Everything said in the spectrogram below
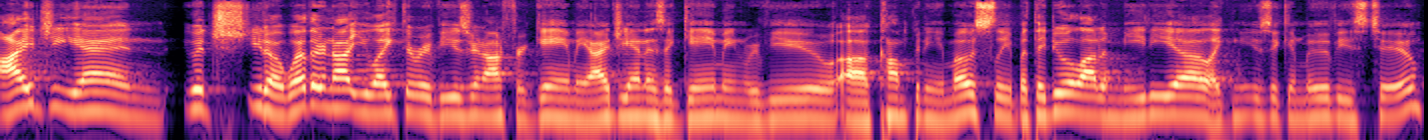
IGN, which you know whether or not you like the reviews or not for gaming, IGN is a gaming review uh, company mostly, but they do a lot of media like music and movies too.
